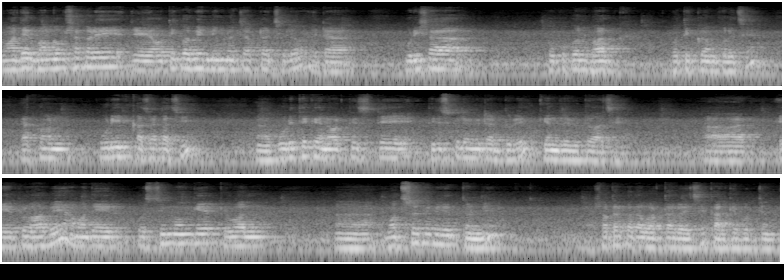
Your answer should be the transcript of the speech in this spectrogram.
আমাদের বঙ্গোপসাগরে যে অতি গভীর নিম্নচাপটা ছিল, এটা উড়িষ্যা উপকূল ভাগ অতিক্রম করেছে। এখন পুরীর কাছাকাছি পুরী থেকে নর্থ ইস্টে তিরিশ কিলোমিটার দূরে কেন্দ্রীভূত আছে। আর এর প্রভাবে আমাদের পশ্চিমবঙ্গের কেবল মৎস্যজীবীদের জন্য সতর্কতা বার্তা রয়েছে কালকে পর্যন্ত।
